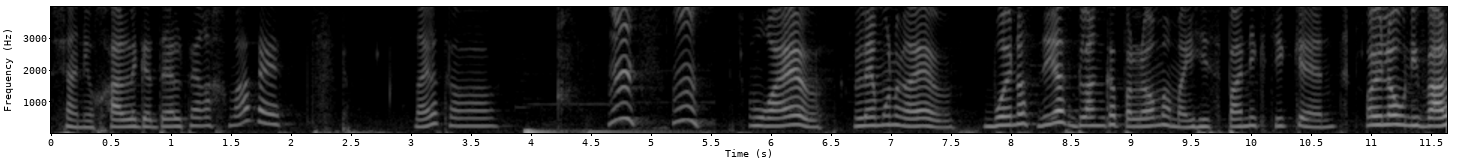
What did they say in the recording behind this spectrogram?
שאני אוכל לגדל פרח מוות. לילה טוב. Mm, mm, הוא רעב, למון רעב. buenos días בלנקה פלומה, my Hispanic chicken. אוי לא, הוא נבהל,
